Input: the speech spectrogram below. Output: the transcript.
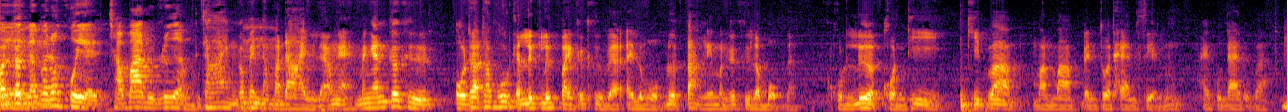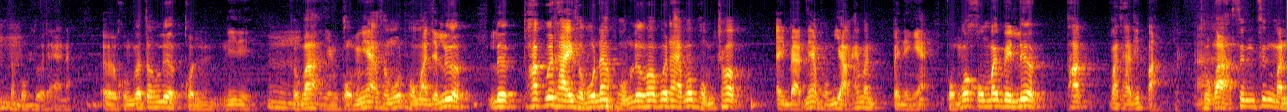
มันก็เออแล้วก็ต้องคุยกับชาวบ้านรู้เรื่อง ใช่ มันก็เป็นธรรมดาอยู่แล้วไง ไม่งั้นก็คือโอ้ถ้าถ้าพูดกันลึกๆไปก็คือแบบไอ้ระบบเลือกตั้งนี่มันก็คือระบบแบบ คุณเลือกคนที่คิดว่ามันมาเป็นตัวแทนเสียงให้คุณได้ถูกป่ะอืมระบบตัวแทนอะเออคุณก็ต้องเลือกคนนี่ดิอืมถูกป่ะอย่างผมเนี้ยสมมติผมอาจจะเลือกเลือกพรรคเพื่อไทยสมมตินะผมเลือกพรรคเพื่อไทยเพราะผมชอบไอ้แบบเนี้ยผมอยากให้มันเป็นอย่างเงี้ย ผมก็คงไม่ไปเลือกพรรคประชาธิปัตย์อ่าถูกป่ะซึ่งซึ่งมัน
